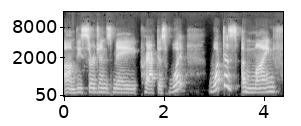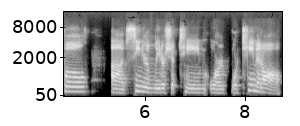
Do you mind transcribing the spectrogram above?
um, these surgeons may practice, what what does a mindful uh, senior leadership team or or team at all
